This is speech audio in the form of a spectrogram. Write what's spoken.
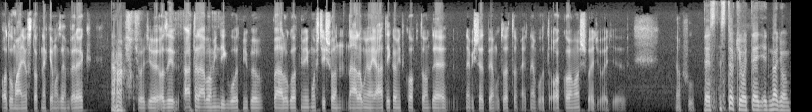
adományoztak nekem az emberek. Aha. Úgyhogy azért általában mindig volt miből válogatni, még most is van nálam olyan játék, amit kaptam, de nem is lett bemutatva, mert nem volt alkalmas, vagy, vagy ja, fú. De ez, ez tök jó, hogy te egy, egy nagyon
